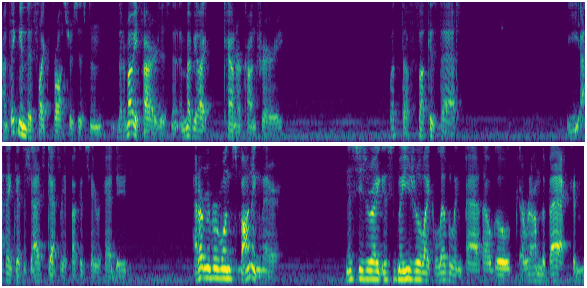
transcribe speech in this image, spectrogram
I'm thinking it's like frost resistant, but it might be fire resistant. It might be like counter contrary. What the fuck is that? Yeah, I think that's that's definitely a fucking saber cat, dude. I don't remember one spawning there. This is like this is my usual like leveling path. I'll go around the back and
